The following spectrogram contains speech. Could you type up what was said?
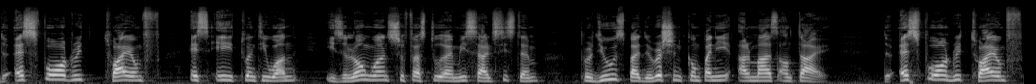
The S-400 Triumph SA-21 is a long-range surface-to-air missile system produced by the Russian company Almaz-Antey. The S-400 Triumph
